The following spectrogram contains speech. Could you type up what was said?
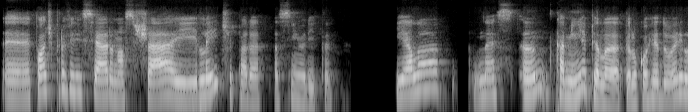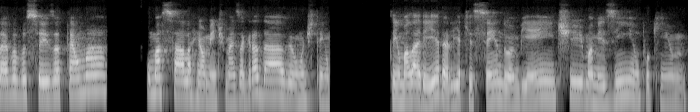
é, pode providenciar o nosso chá e leite para a senhorita. E ela né, caminha pela, pelo corredor e leva vocês até uma, uma sala realmente mais agradável, onde tem, tem uma lareira ali aquecendo o ambiente, uma mesinha um pouquinho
